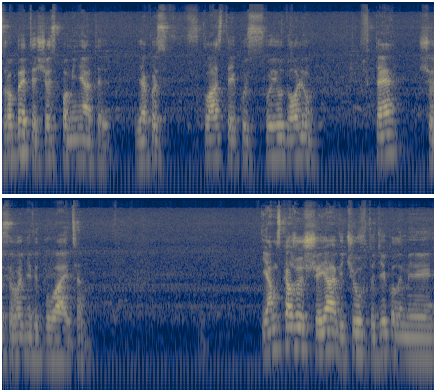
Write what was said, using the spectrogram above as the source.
зробити, щось поміняти, якось вкласти якусь свою долю в те, що сьогодні відбувається. Я вам скажу, що я відчув тоді, коли ми,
